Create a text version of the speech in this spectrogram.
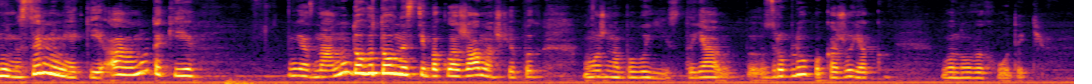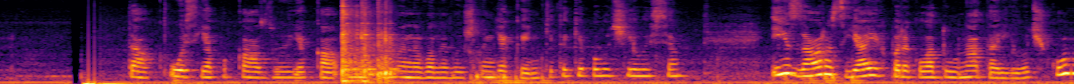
ну не сильно м'які, а ну такі, я знаю, ну до готовності баклажана, щоб їх можна було їсти. Я зроблю, покажу, як воно виходить. Так, ось я показую, яка у мене вони вийшли м'якенькі такі получилися. І зараз я їх перекладу на тарілочку.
